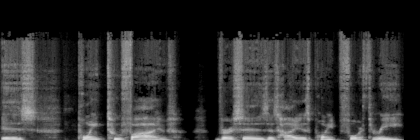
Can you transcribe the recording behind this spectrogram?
is 0.25 versus as high as 0.43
